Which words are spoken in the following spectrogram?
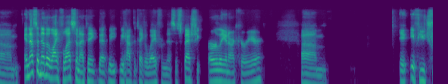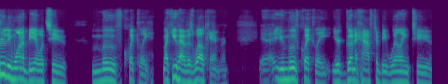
um, and that's another life lesson I think that we we have to take away from this, especially early in our career. Um, if, if you truly want to be able to move quickly, like you have as well, Cameron, you move quickly. You're going to have to be willing to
